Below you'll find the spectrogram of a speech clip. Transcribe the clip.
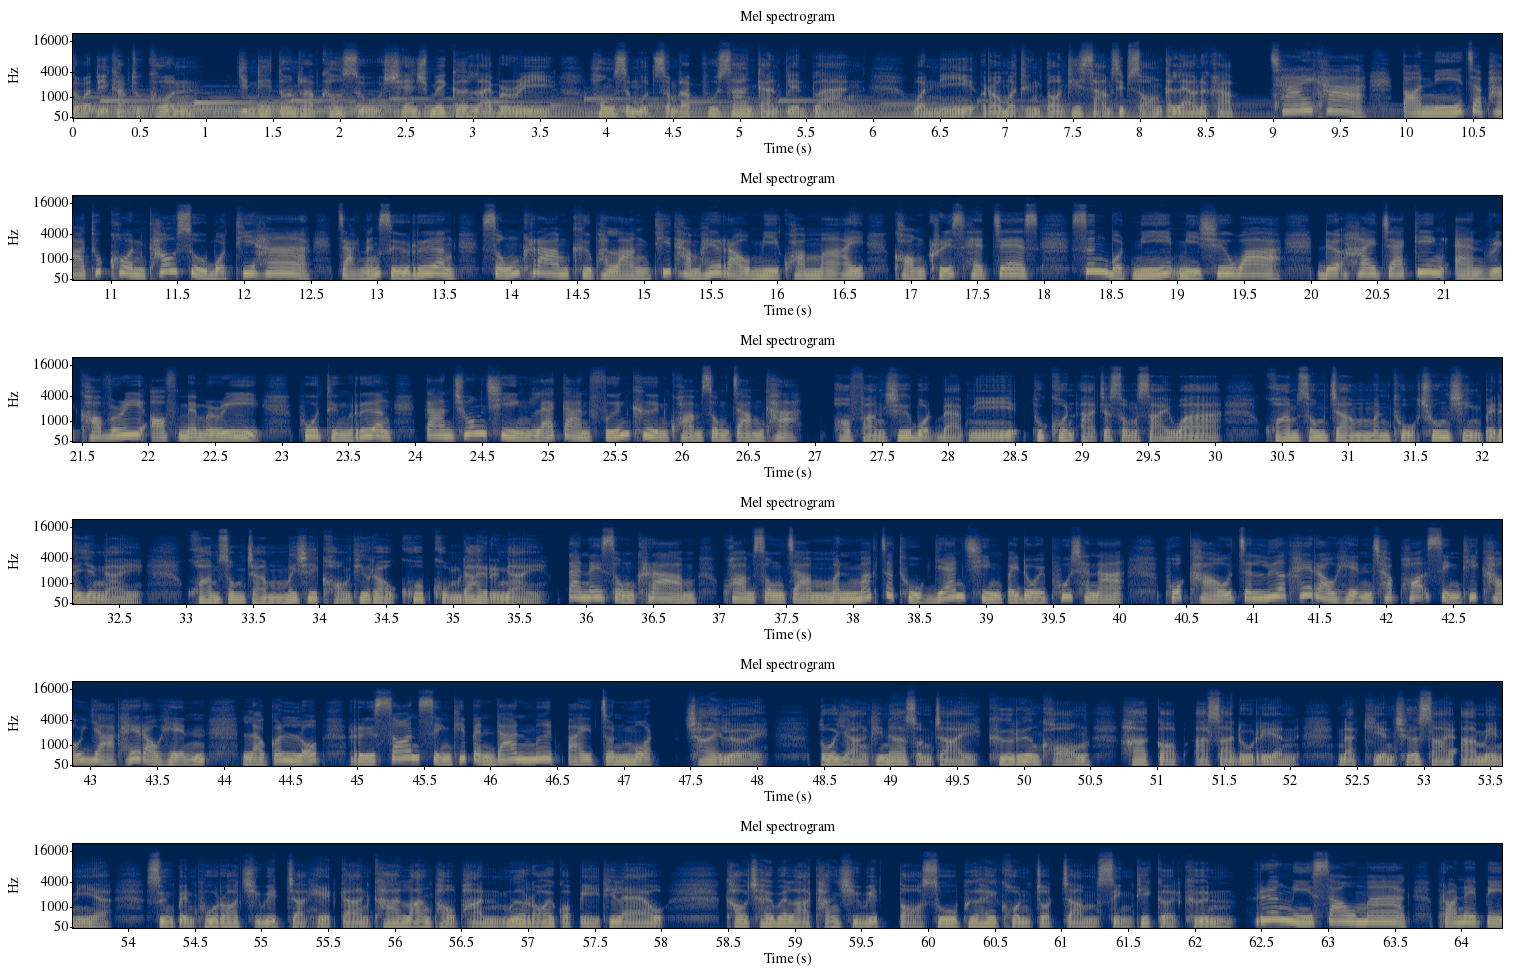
สวัสดีครับทุกคน ยินดีต้อนรับเข้าสู่ Changemaker Library ห้องสมุดสำหรับผู้สร้างการเปลี่ยนแปลง วันนี้เรามาถึงตอนที่ 32 กันแล้วนะครับ ใช่ค่ะ ตอนนี้จะพาทุกคนเข้าสู่บทที่ 5 จากหนังสือเรื่อง สงครามคือพลังที่ทำให้เรามีความหมายของคริสเฮ d เจสซึ่งบทนี้มีชื่อว่า The Hijacking and Recovery of Memory พูดถึงเรื่องการช่วงชิงและการฟื้นคืนความทรงจำค่ะ พอฟังชื่อบทแบบนี้ทุกคนอาจจะสงสัยว่า ความทรงจำมันถูกช่วงชิงไปได้ยังไง ความทรงจำไม่ใช่ของที่เราควบคุมได้หรือไง แต่ในสงคราม ความทรงจำมันมักจะถูกแย่งชิงไปโดยผู้ชนะ พวกเขาจะเลือกให้เราเห็นเฉพาะสิ่งที่เขาอยากให้เราเห็น แล้วก็ลบหรือซ่อนสิ่งที่เป็นด้านมืดไปจนหมด ใช่เลย ตัวอย่างที่น่าสนใจคือเรื่องของฮากอบอาซาดูเรียน นักเขียนเชื้อสายอาร์เมเนีย ซึ่งเป็นผู้รอดชีวิตจากเหตุการณ์ฆ่าล้างเผ่าพันธุ์เมื่อร้อยกว่าปีที่แล้ว เขาใช้เวลาทั้งชีวิตต่อสู้เพื่อให้คนจดจำสิ่งที่เกิดขึ้น เรื่องนี้เศร้ามาก เพราะในปี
